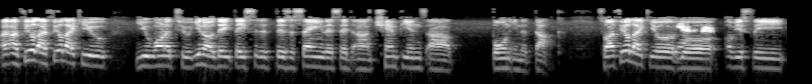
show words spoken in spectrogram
I, I feel I feel like you you wanted to. You know, they they said there's a saying they said uh, champions are born in the dark. So I feel like you're Yeah. you're obviously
